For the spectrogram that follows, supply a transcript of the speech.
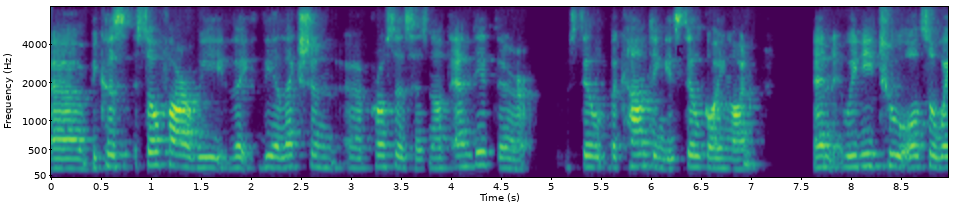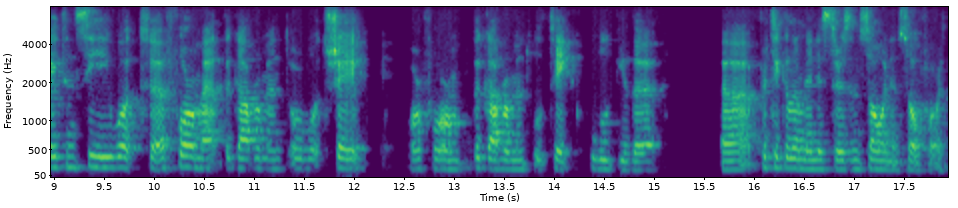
Uh, because so far we the, the election uh, process has not ended. There still the counting is still going on, and we need to also wait and see what uh, format the government or what shape or form the government will take. Who will be the uh, particular ministers and so on and so forth.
